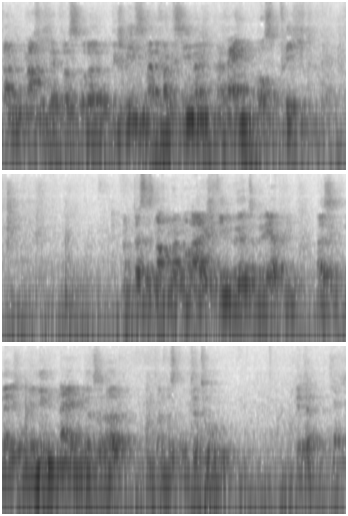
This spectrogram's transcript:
dann mache ich etwas oder beschließe meine Maxime rein aus Pflicht. Und das ist noch einmal moralisch viel höher zu bewerten, als wenn ich ohnehin Neigung dazu habe und dann das Gute tue. Bitte. Ich habe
